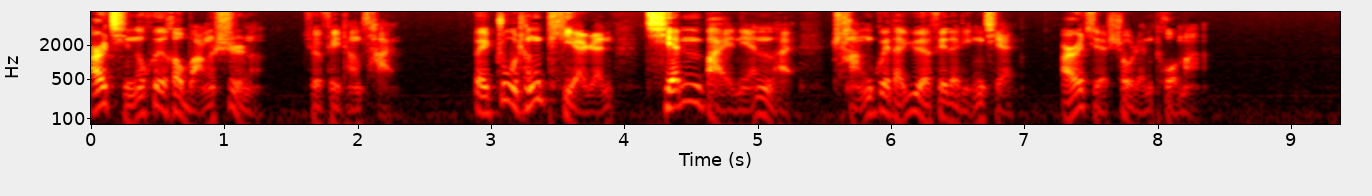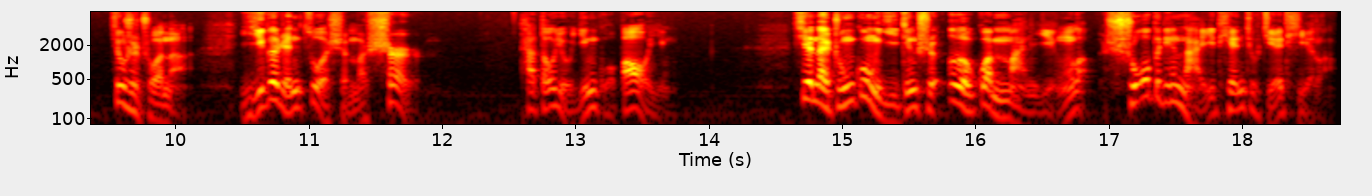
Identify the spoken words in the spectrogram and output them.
而秦桧和王氏呢却非常惨，被铸成铁人，千百年来常跪在岳飞的灵前，而且受人唾骂。就是说呢，一个人做什么事儿，他都有因果报应。现在中共已经是恶贯满盈了，说不定哪一天就解体了。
